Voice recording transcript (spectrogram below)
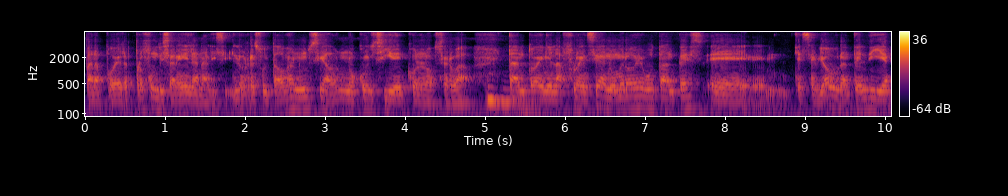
para poder profundizar en el análisis, los resultados anunciados no coinciden con lo observado, tanto en la afluencia de número de votantes eh, que se vio durante el día,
